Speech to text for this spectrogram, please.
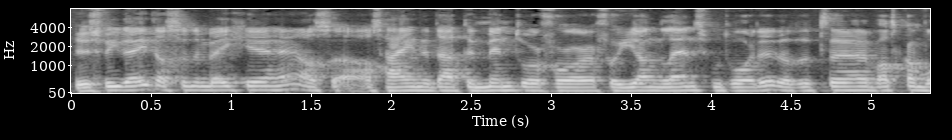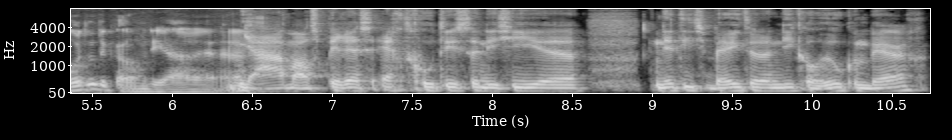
Dus wie weet, als, het een beetje, hè, als, als hij inderdaad de mentor voor, voor Young Lance moet worden, dat het uh, wat kan worden de komende jaren. Ja, maar als Perez echt goed is, dan is hij uh, net iets beter dan Nico Hulkenberg.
